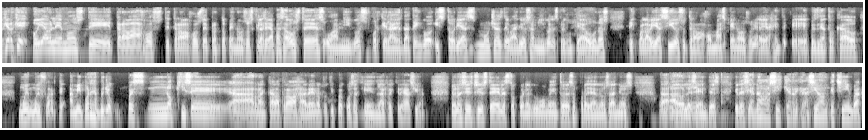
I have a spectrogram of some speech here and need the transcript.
Yo quiero que hoy hablemos de trabajos, de trabajos de pronto penosos que les hayan pasado a ustedes o amigos, porque la verdad tengo historias muchas de varios amigos. Les pregunté a unos de cuál había sido su trabajo más penoso y hay gente que pues le ha tocado muy, muy fuerte. A mí, por ejemplo, yo pues no quise arrancar a trabajar en otro tipo de cosas que en la recreación. Yo no sé si a ustedes les tocó en algún momento eso por allá en los años adolescentes. Yo decía, no, sí, qué recreación, qué chimba.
